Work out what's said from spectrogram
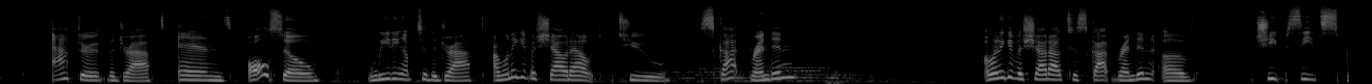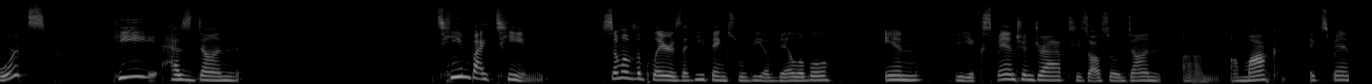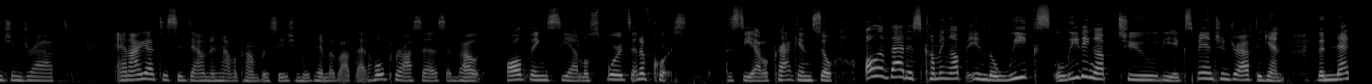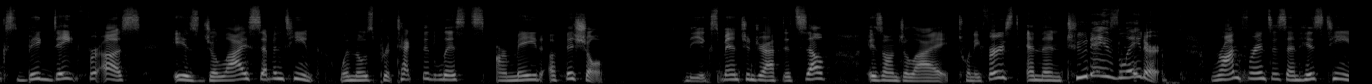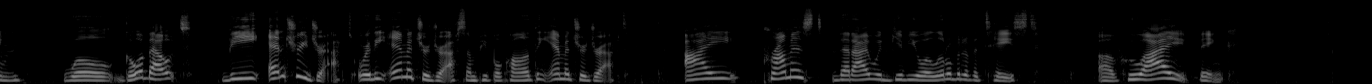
after the draft. And also, leading up to the draft, I want to give a shout out to Scott Brendan. I want to give a shout out to Scott Brendan of Cheap Seats Sports. He has done team by team some of the players that he thinks will be available in the expansion draft. He's also done um, a mock expansion draft. And I got to sit down and have a conversation with him about that whole process, about all things Seattle sports, and of course, the Seattle Kraken. So, all of that is coming up in the weeks leading up to the expansion draft. Again, the next big date for us is July 17th when those protected lists are made official. The expansion draft itself is on July 21st, and then two days later, Ron Francis and his team will go about the entry draft or the amateur draft. Some people call it the amateur draft. I promised that I would give you a little bit of a taste of who I think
